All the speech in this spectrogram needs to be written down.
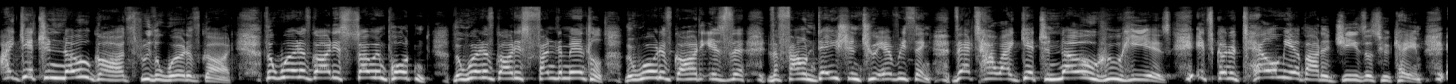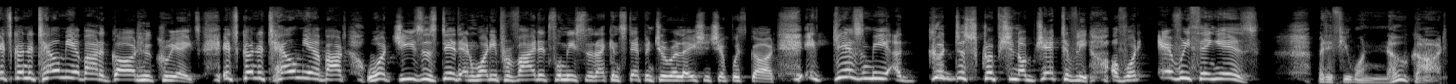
I get to know God through the Word of God. The Word of God is so important. The Word of God is fundamental. The Word of God is the, the foundation to everything. That's how I get to know who He is. It's going to tell me about a Jesus who came. It's going to tell me about a God who creates. It's going to tell me about what Jesus did and what He provided for me so that I can step into a relationship with God. It gives me a good description objectively of what everything is. But if you want to know God,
